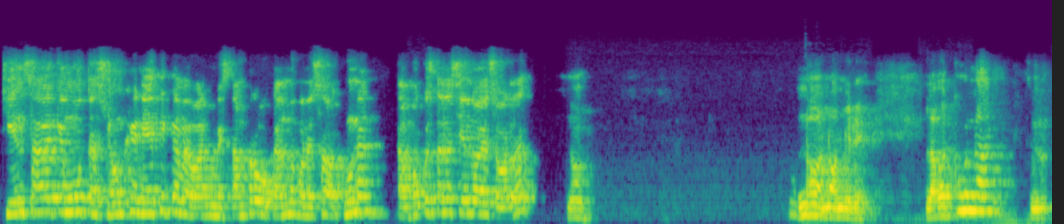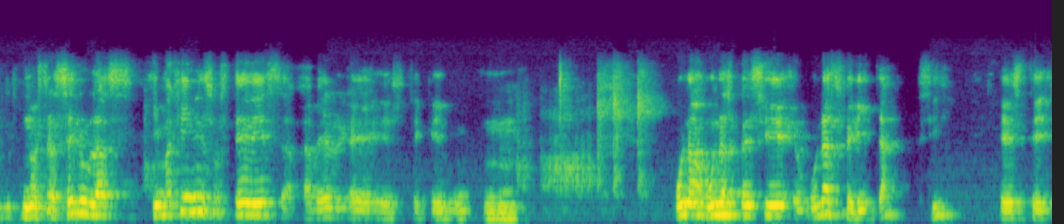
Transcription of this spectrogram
quién sabe qué mutación genética me, van, me están provocando con esa vacuna. Tampoco están haciendo eso, ¿verdad? No. No, no, mire, la vacuna, nuestras células Imagínense ustedes, a, ver, eh, este, que mm, una, una especie, una esferita, ¿sí? Este,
